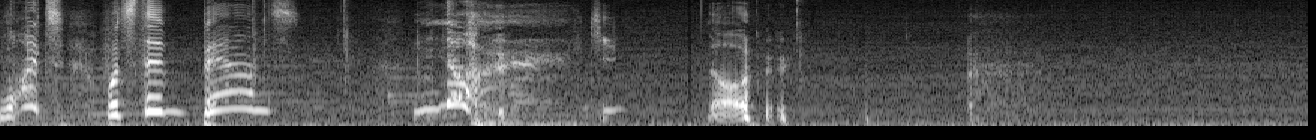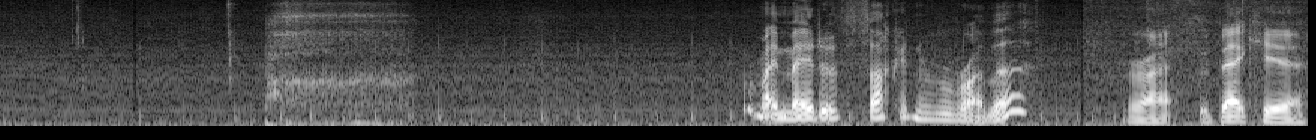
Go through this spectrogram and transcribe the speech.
What? What's the bounds? No! No. Am I made of fucking rubber? Right, we're back here.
